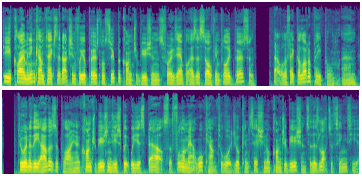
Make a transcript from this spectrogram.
Do you claim an income tax deduction for your personal super contributions, for example, as a self employed person? That will affect a lot of people. And do any of the others apply? You know, contributions you split with your spouse, the full amount will count towards your concessional contribution. So there's lots of things here.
